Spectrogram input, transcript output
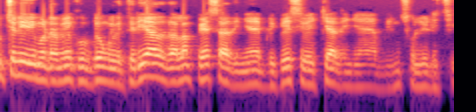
உச்சநீதிமன்றமே கூப்பிட்டு உங்களுக்கு தெரியாததெல்லாம் பேசாதீங்க இப்படி பேசி வைக்காதீங்க அப்படின்னு சொல்லிடுச்சு.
